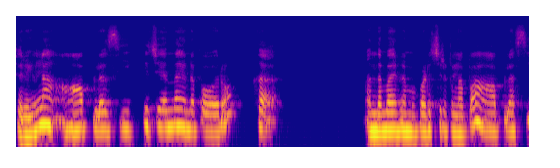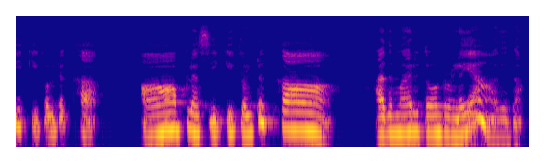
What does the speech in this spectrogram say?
சரிங்களா? ஆ பிளஸ் இக்கு e சேர்ந்தா என்னப்பா வரும்? க. அந்த மாதிரி நம்ம படிச்சிருக்கலாம்ப்பா. ஆ பிளஸ் இக் ஈக்குவல் டு கா. ஆ பிளஸ் இக் ஈக்குவல் டு கா. அது மாதிரி தோன்றும் இல்லையா? அதுதான்.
